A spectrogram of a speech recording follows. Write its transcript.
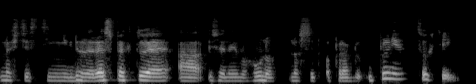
naštěstí nikdo nerespektuje a ženy mohou no, nosit opravdu úplně, co chtějí.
